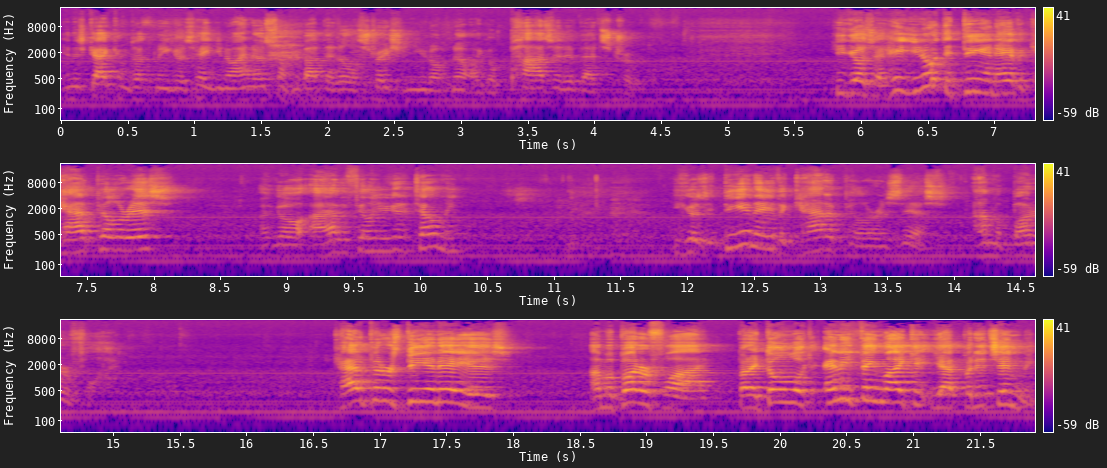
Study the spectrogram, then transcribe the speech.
and this guy comes up to me and goes, Hey, you know, I know something about that illustration you don't know. I go, Positive, that's true. He goes, Hey, you know what the DNA of a caterpillar is? I go, I have a feeling you're going to tell me. He goes, The DNA of the caterpillar is this I'm a butterfly. Caterpillar's DNA is I'm a butterfly, but I don't look anything like it yet, but it's in me.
